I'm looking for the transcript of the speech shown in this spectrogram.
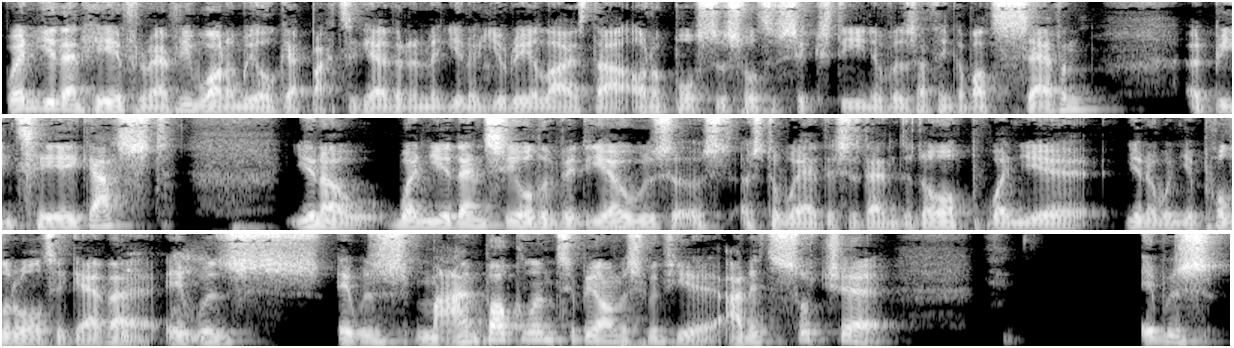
When you then hear from everyone and we all get back together and you know you realize that on a bus of sort of 16 of us i think about seven had been tear gassed you know, when you then see all the videos as, as to where this has ended up, when you, you know, when you pull it all together, it was, it was mind boggling to be honest with you. And it's such a, it was,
